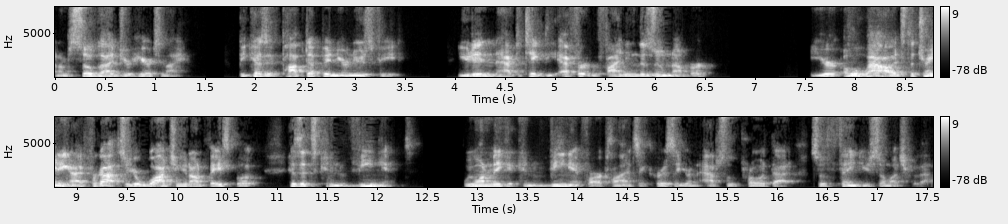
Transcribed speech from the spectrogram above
And I'm so glad you're here tonight because it popped up in your news feed. You didn't have to take the effort in finding the Zoom number you're oh wow it's the training. I forgot. So you're watching it on facebook because it's convenient. We want to make it convenient for our clients and carissa you're an absolute pro at that. So thank you so much for that.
